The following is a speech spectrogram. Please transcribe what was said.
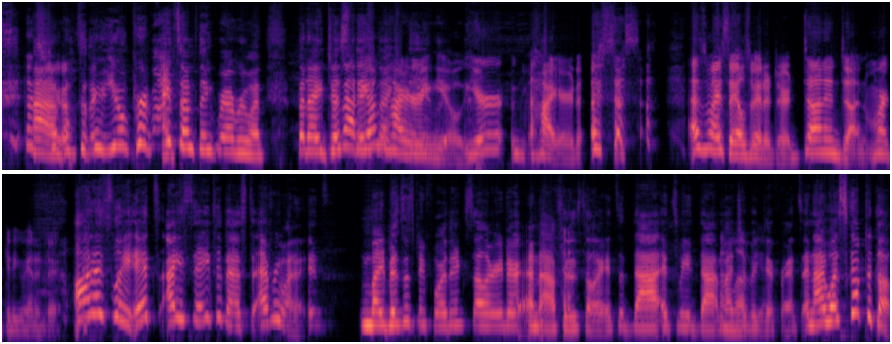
That's um, true. So there, you provide something for everyone. But I just Maddie, I'm like hiring you, you. You're hired as my sales manager. Done and done. Marketing manager. Honestly, it's I say to this to everyone. It's my business before the accelerator and after the accelerator. It's that it's made that much of a you. difference. And I was skeptical.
